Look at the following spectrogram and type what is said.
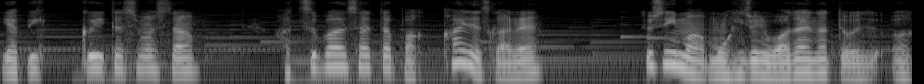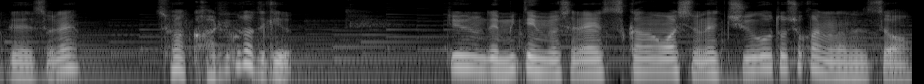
いや、びっくりいたしました。発売されたばっかりですからね。そして今、もう非常に話題になってるわけですよね。それは借りることができる。っていうので見てみましたね。須賀川市のね、中央図書館なんですよ。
